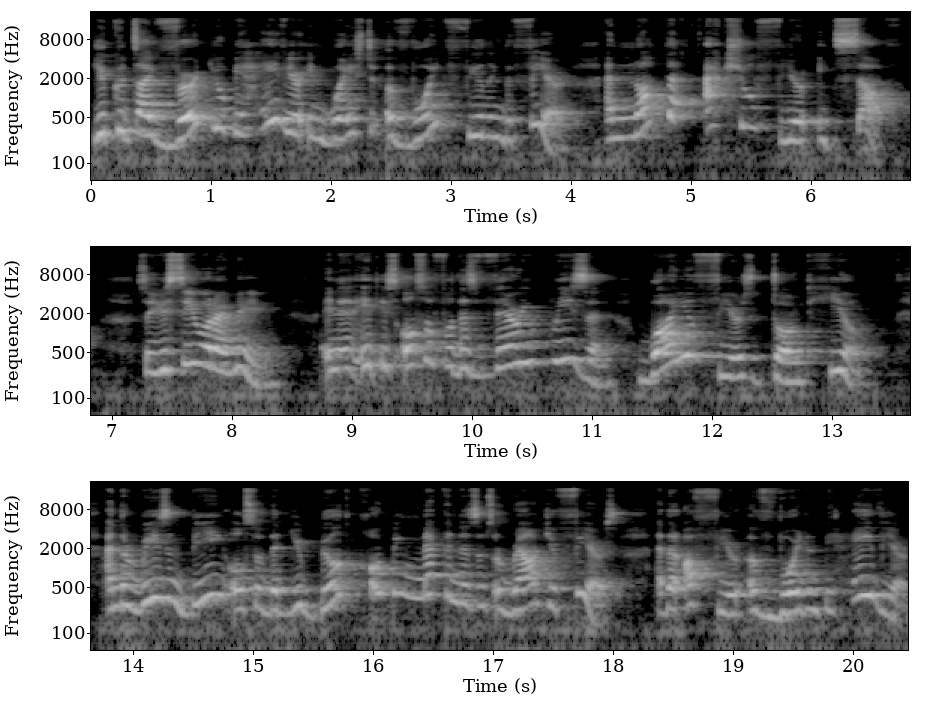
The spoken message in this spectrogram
you could divert your behavior in ways to avoid feeling the fear and not the actual fear itself. So, you see what I mean? And it is also for this very reason why your fears don't heal. And the reason being also that you build coping mechanisms around your fears and that are fear avoidant behavior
